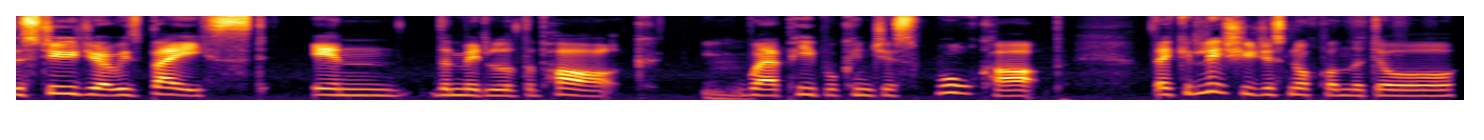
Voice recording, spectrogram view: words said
the studio is based in the middle of the park mm. where people can just walk up. They could literally just knock on the door,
